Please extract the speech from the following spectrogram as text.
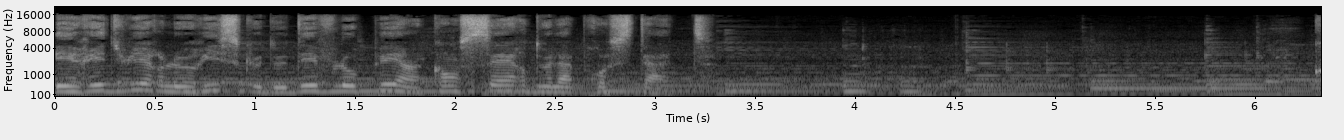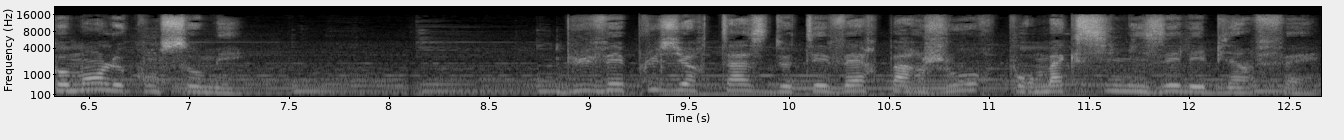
et réduire le risque de développer un cancer de la prostate. Comment le consommer Buvez plusieurs tasses de thé vert par jour pour maximiser les bienfaits.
